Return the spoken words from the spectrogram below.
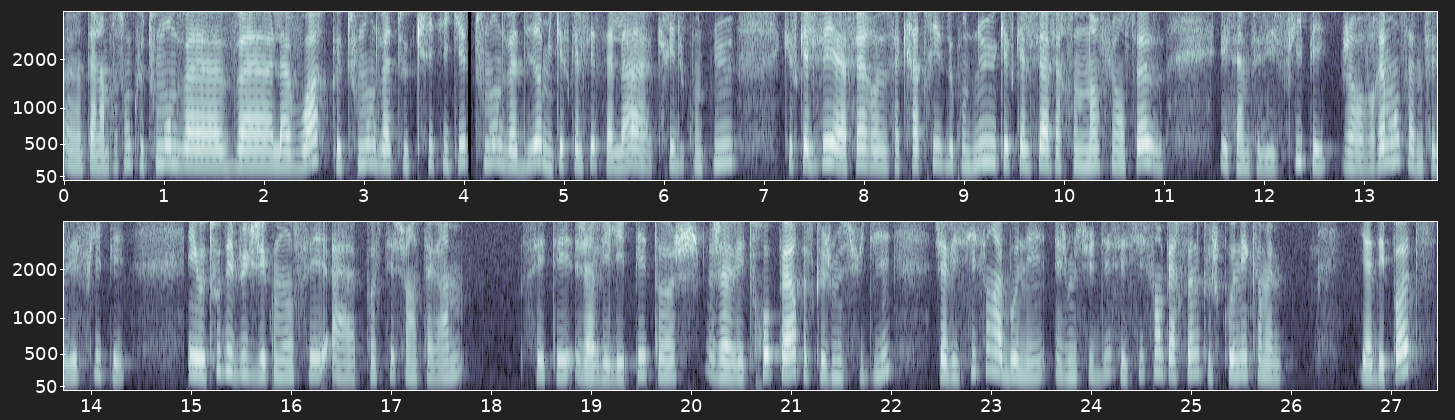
Euh, t'as l'impression que tout le monde va, la voir, que tout le monde va te critiquer, tout le monde va te dire mais qu'est-ce qu'elle fait celle-là à créer du contenu, qu'est-ce qu'elle fait à faire euh, sa créatrice de contenu, qu'est-ce qu'elle fait à faire son influenceuse? Et ça me faisait flipper, genre vraiment ça me faisait flipper. Et au tout début que j'ai commencé à poster sur Instagram, c'était j'avais les pétoches, j'avais trop peur parce que je me suis dit, j'avais 600 abonnés et je me suis dit c'est 600 personnes que je connais quand même. Il y a des potes,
